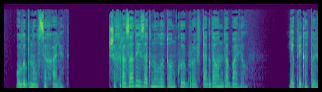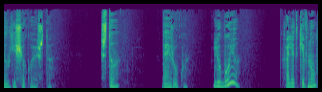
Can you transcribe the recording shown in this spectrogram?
— улыбнулся Халид. Шахразада изогнула тонкую бровь, тогда он добавил. «Я приготовил еще кое-что». «Что?» «Дай руку». «Любую?» Халид кивнул,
